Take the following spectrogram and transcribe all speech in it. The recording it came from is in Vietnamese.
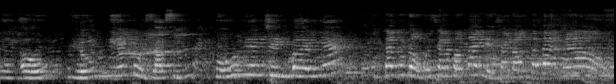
người ấu hiếu nghĩa của giáo sứ thành phố Hưng Yên trình bày nhé. Chúng ta cùng đổ một tràng pháo tay để chào đón các bạn nào.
